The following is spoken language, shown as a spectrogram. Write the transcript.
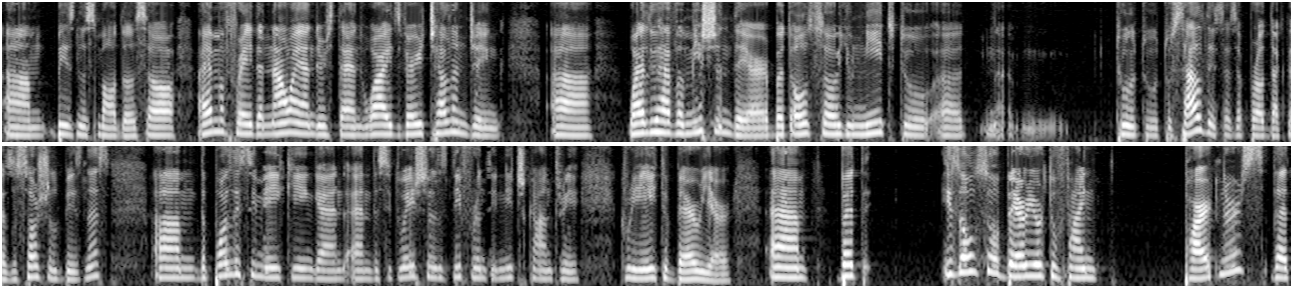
um, business model. So I am afraid, and now I understand why it's very challenging uh, while you have a mission there, but also you need to, uh, to, to, to sell this as a product, as a social business, um, the policy making and, and the situations different in each country create a barrier. Um, but is also a barrier to find partners that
